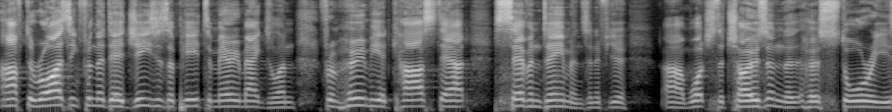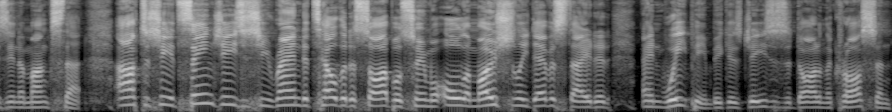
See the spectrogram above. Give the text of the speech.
after rising from the dead, Jesus appeared to Mary Magdalene, from whom he had cast out seven demons. And if you uh, watch The Chosen, the, her story is in amongst that. After she had seen Jesus, she ran to tell the disciples, whom were all emotionally devastated and weeping because Jesus had died on the cross and,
